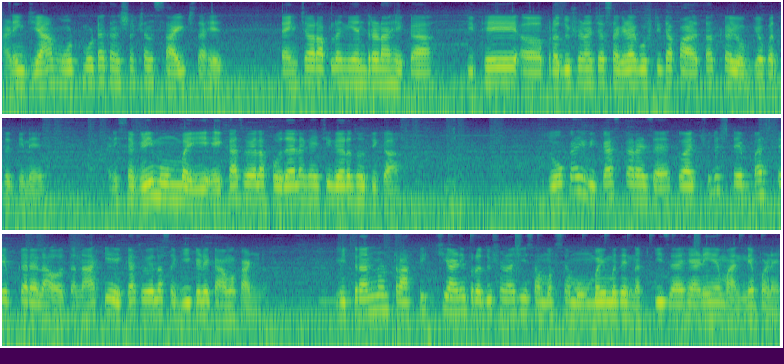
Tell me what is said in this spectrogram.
आणि ज्या मोठमोठ्या कन्स्ट्रक्शन साईट्स आहेत त्यांच्यावर आपलं नियंत्रण आहे का? तिथे प्रदूषणाच्या सगळ्या गोष्टी त्या पाळतात का योग्य पद्धतीने? आणि सगळी मुंबई एकाच वेळेला खोदायला घ्यायची गरज होती का? जो काही विकास करायचा आहे तो ॲक्च्युली स्टेप बाय स्टेप करायला हवा होता ना की एकाच वेळेला सगळीकडे कामं काढणं. मित्रांनो ट्रॅफिकची आणि प्रदूषणाची समस्या मुंबईमध्ये नक्कीच आहे आणि हे मान्य पण आहे.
